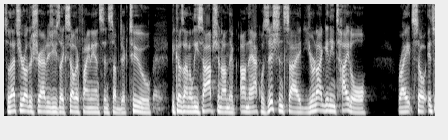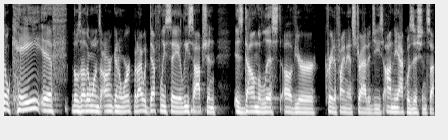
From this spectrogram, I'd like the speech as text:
So that's your other strategies like seller finance and subject to, because on a lease option on the on the acquisition side, you're not getting title, right? So it's okay if those other ones aren't going to work, but I would definitely say a lease option is down the list of your creative finance strategies on the acquisition side.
